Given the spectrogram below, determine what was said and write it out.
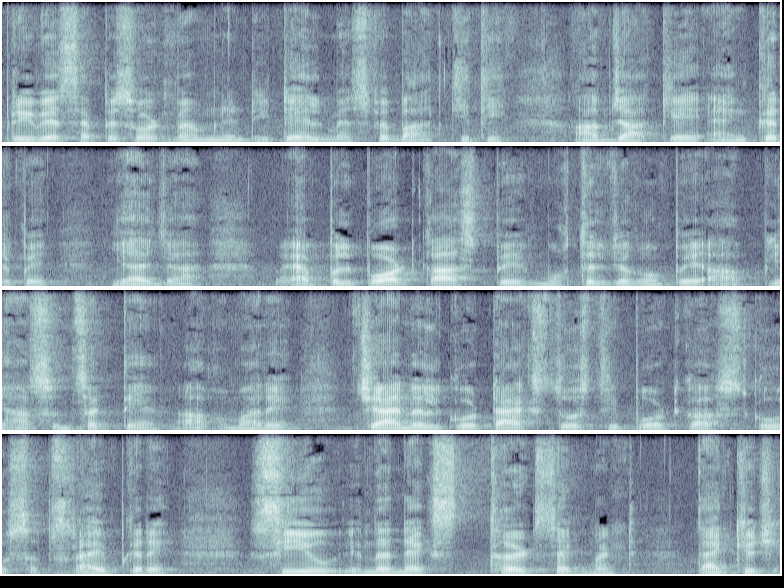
پریویس ایپیسوڈ میں ہم نے ڈیٹیل میں اس پہ بات کی تھی۔ آپ جا کے اینکر پہ یا جا ایپل پوڈ کاسٹ پہ، مختلف جگہوں پہ آپ یہاں سن سکتے ہیں۔ آپ ہمارے چینل کو ٹیکس دوستی پوڈ کاسٹ کو سبسکرائب کریں۔ See you in the next third segment thank you جی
